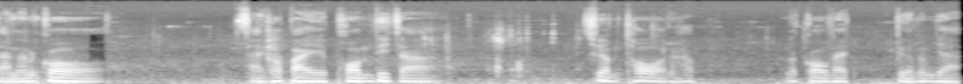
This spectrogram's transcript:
จากนั้นก็ใส่เข้าไปพร้อมที่จะเชื่อมท่อนะครับ แล้วก็แว็กเติมน้ำยา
